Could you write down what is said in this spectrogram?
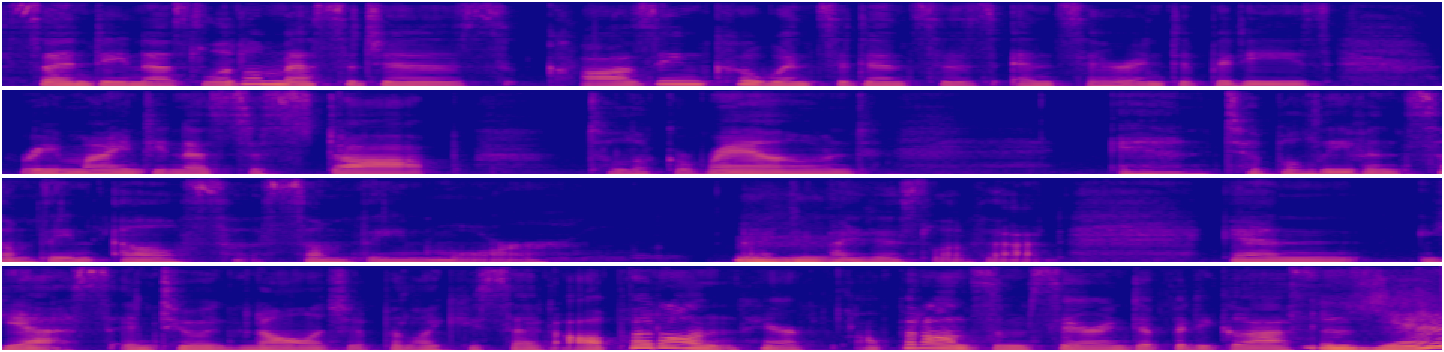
sending us little messages, causing coincidences and serendipities, reminding us to stop, to look around, and to believe in something else, something more. Mm-hmm. I, I just love that. And yes, and to acknowledge it. But like you said, I'll put on here, I'll put on some serendipity glasses yeah.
